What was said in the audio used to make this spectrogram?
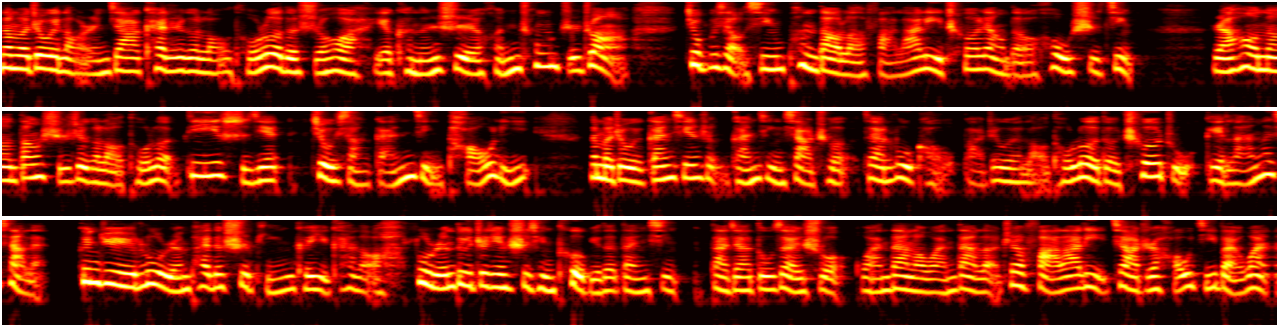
那么这位老人家开着这个老头乐的时候啊，也可能是横冲直撞啊，就不小心碰到了法拉利车辆的后视镜。然后呢？当时这个老头乐第一时间就想赶紧逃离，那么这位甘先生赶紧下车，在路口把这位老头乐的车主给拦了下来。根据路人拍的视频可以看到啊，路人对这件事情特别的担心，大家都在说：完蛋了，完蛋了！这法拉利价值好几百万，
